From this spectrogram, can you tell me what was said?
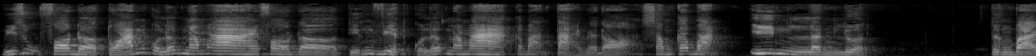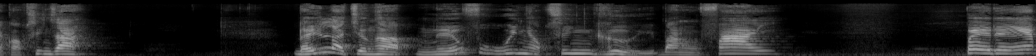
Ví dụ folder toán của lớp 5A hay folder tiếng Việt của lớp 5A các bạn tải về đó, xong các bạn in lần lượt từng bài của học sinh ra. Đấy là trường hợp nếu phụ huynh học sinh gửi bằng file PDF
